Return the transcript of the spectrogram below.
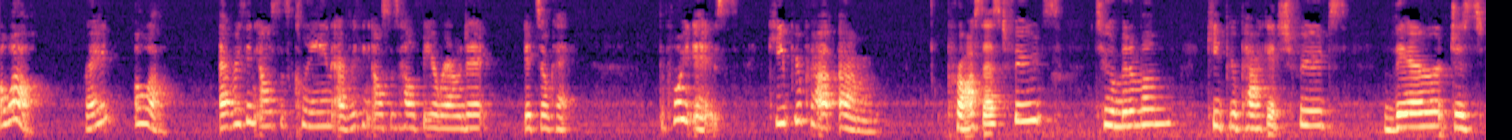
oh well, right? Oh well. Everything else is clean, everything else is healthy around it. It's okay. The point is, keep your um, processed foods to a minimum. Keep your packaged foods there. Just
